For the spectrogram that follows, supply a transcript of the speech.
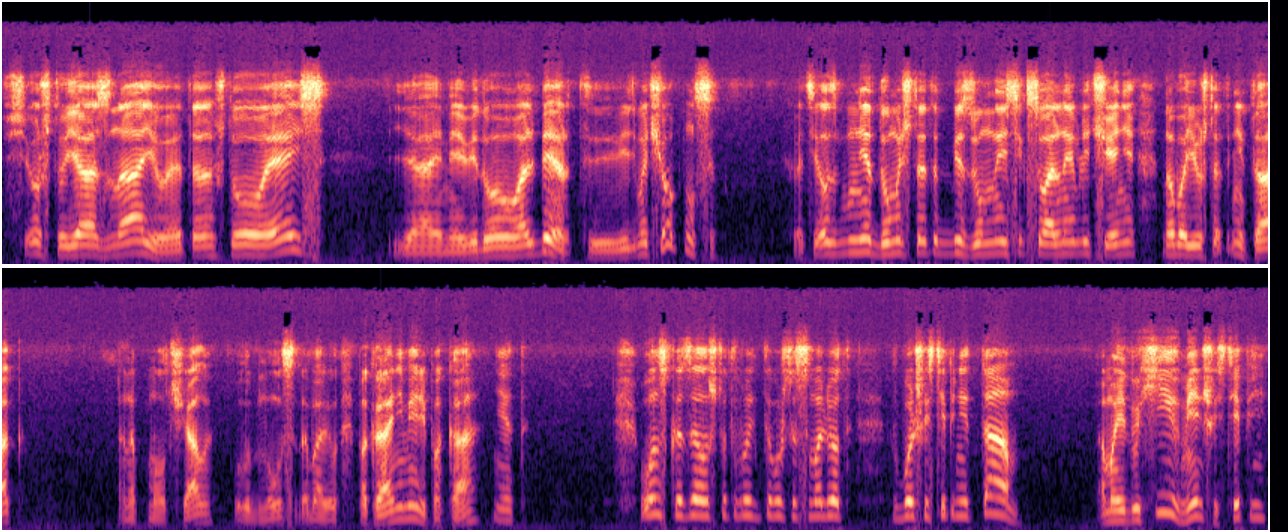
«Все, что я знаю, это что Эйс я имею в виду Альберт, видимо, чокнулся. Хотелось бы мне думать, что это безумное сексуальное влечение, но боюсь, что это не так. Она помолчала, улыбнулась и добавила, по крайней мере, пока нет. Он сказал что-то вроде того, что самолет в большей степени там, а мои духи в меньшей степени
